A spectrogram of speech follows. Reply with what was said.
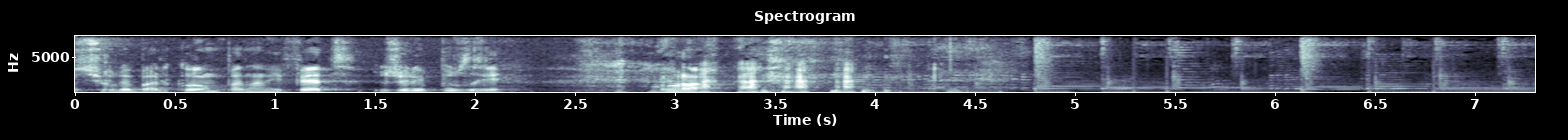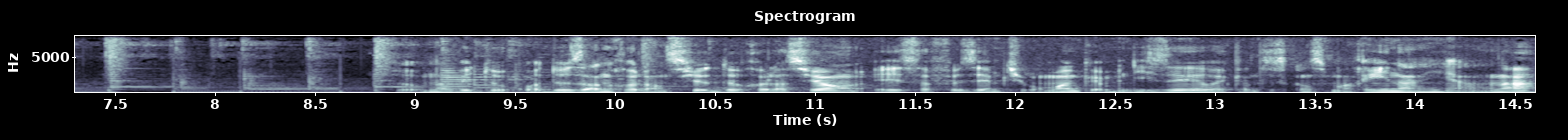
sur le balcon pendant les fêtes, je l'épouserai. Voilà. On avait deux, quoi, deux ans de relation, de relation et ça faisait un petit moment qu'elle me disait ouais, quand est-ce qu'on se marie, nan, nan, nan.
